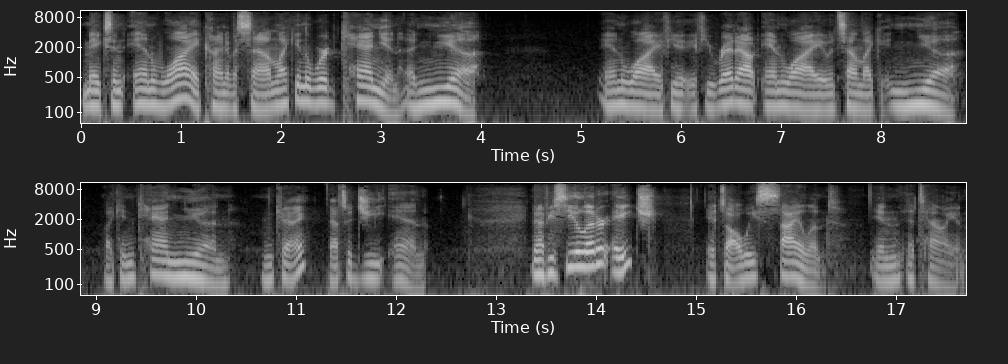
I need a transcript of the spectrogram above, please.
makes an NY kind of a sound, like in the word canyon, a nya. NY. If you if you read out NY, it would sound like ny, like in canyon. Okay? That's a GN. Now, if you see a letter H, it's always silent in Italian.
